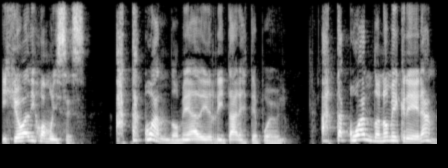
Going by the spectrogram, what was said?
Y Jehová dijo a Moisés, ¿hasta cuándo me ha de irritar este pueblo? ¿Hasta cuándo no me creerán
